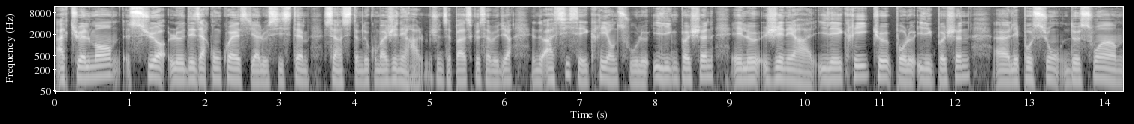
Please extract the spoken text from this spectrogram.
actuellement. Sur le Desert Conquest, il y a le système. C'est un système de combat général Je ne sais pas ce que ça veut dire. Ah si, c'est écrit en dessous, le Healing Potion et le Général. Il est écrit que pour le Healing Potion, euh, les potions de soins,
